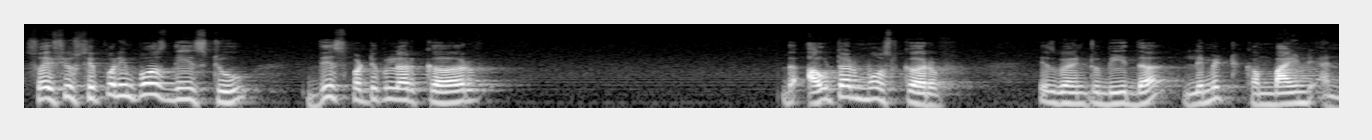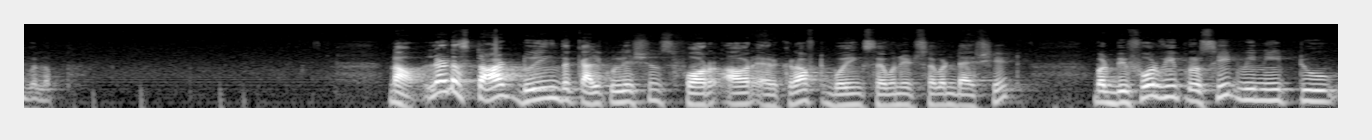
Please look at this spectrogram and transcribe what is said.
So if you superimpose these two this particular curve the outermost curve is going to be the limit combined envelope. Now let us start doing the calculations for our aircraft Boeing 787-8 but before we proceed we need to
